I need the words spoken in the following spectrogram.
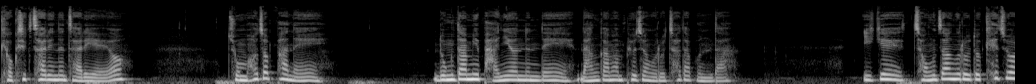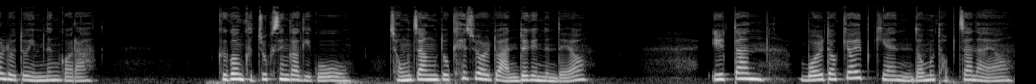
격식 차리는 자리예요? 좀 허접하네. 농담이 반이었는데 난감한 표정으로 쳐다본다. 이게 정장으로도 캐주얼로도 입는 거라. 그건 그쪽 생각이고 정장도 캐주얼도 안 되겠는데요. 일단 뭘 더 껴입기엔 너무 덥잖아요.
